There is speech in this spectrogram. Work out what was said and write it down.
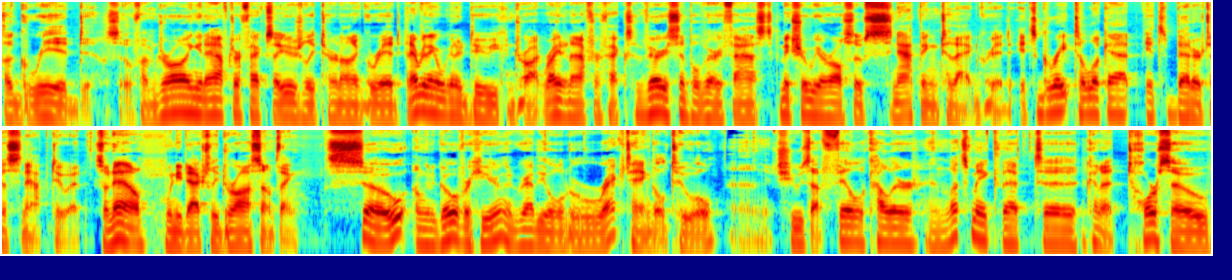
a grid. So if I'm drawing in After Effects, I usually turn on a grid. And everything we're going to do, you can draw it right in After Effects. Very simple, very fast. Make sure we are also snapping to that grid. It's great to look at. It's better to snap to it. So now we need to actually draw something. So I'm going to go over here. I'm going to grab the old rectangle tool. Uh, choose a fill color, and let's make that uh, kind of torso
